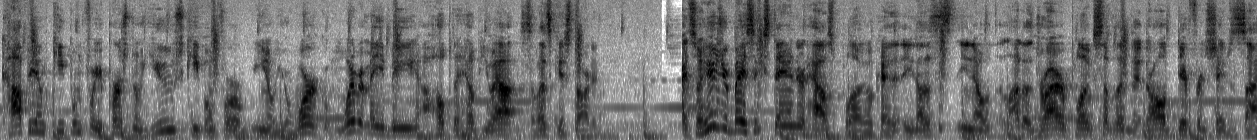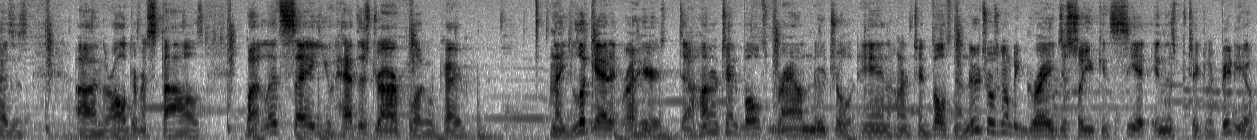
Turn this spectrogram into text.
copy them, keep them for your personal use, keep them for you know your work, whatever it may be. I hope to help you out. So let's get started. All right, so here's your basic standard house plug. Okay, you know, this, you know, a lot of the dryer plugs, stuff like that, they're all different shapes and sizes, uh, and they're all different styles. But let's say you have this dryer plug, okay? Now you look at it right here, it's 110 volts, ground, neutral, and 110 volts. Now neutral is going to be gray just so you can see it in this particular video.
